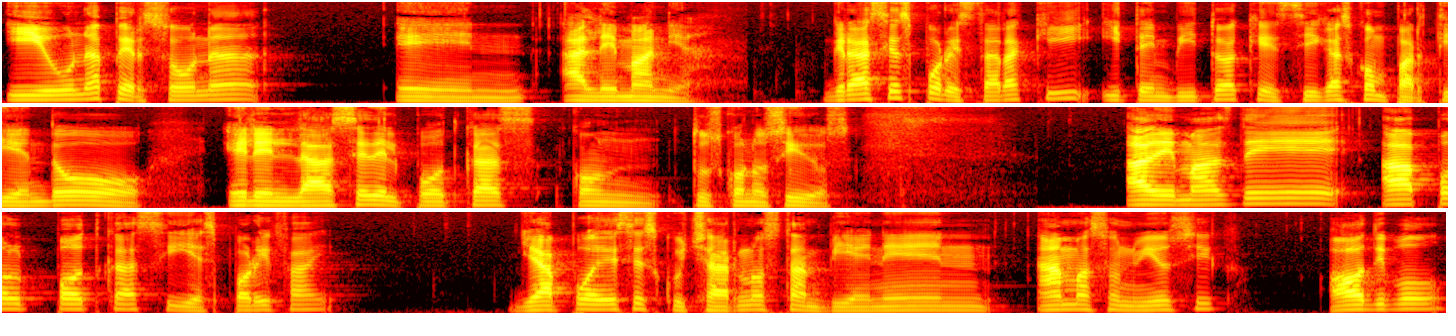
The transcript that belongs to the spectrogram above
y una persona en Alemania. Gracias por estar aquí y te invito a que sigas compartiendo el enlace del podcast con tus conocidos. Además de Apple Podcasts y Spotify, ya puedes escucharnos también en Amazon Music, Audible,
